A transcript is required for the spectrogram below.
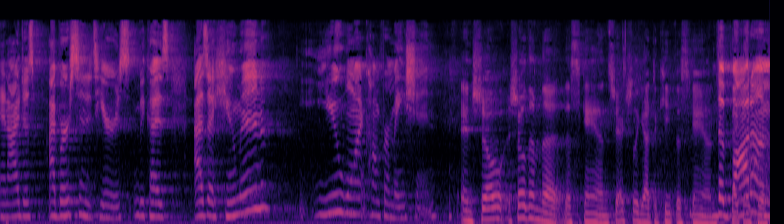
and I just, I burst into tears because as a human, you want confirmation. And show show them the, the scans. She actually got to keep the scans. The Take bottom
